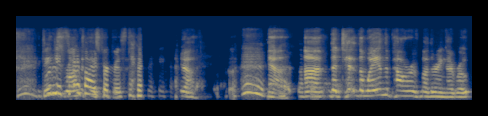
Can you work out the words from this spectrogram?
Didn't get certified first. yeah. Yeah. Uh, the, the way and the power of mothering, I wrote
